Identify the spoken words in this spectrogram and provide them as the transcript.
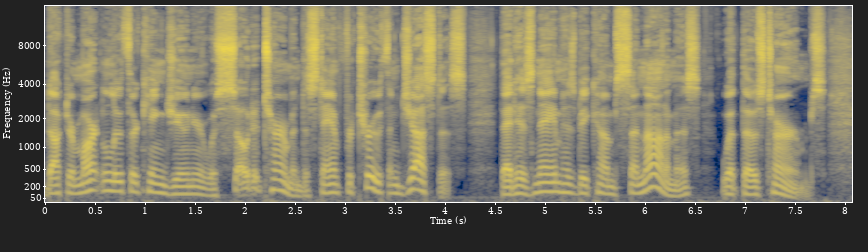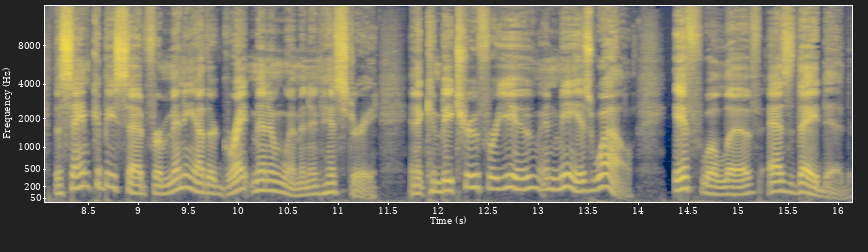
Dr. Martin Luther King Jr. was so determined to stand for truth and justice that his name has become synonymous with those terms. The same could be said for many other great men and women in history, and it can be true for you and me as well, if we'll live as they did,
